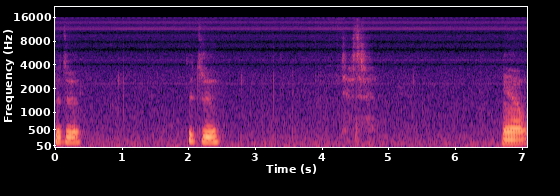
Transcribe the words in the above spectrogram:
Do do. Do do. Now,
